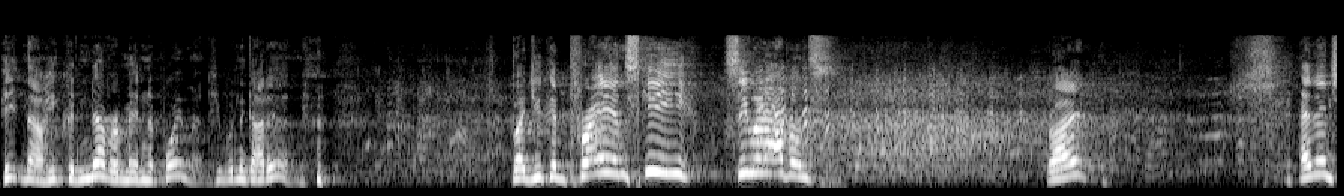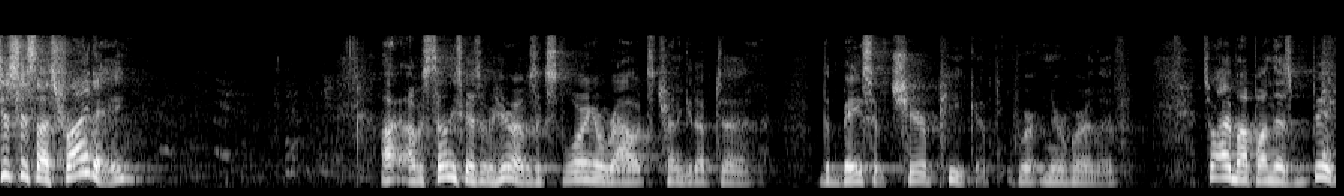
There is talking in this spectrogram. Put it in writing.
He, now, he could never have made an appointment, he wouldn't have got in. but you could pray and ski, see what happens. right? And then just this last Friday, I, I, was telling these guys over here, I was exploring a route trying to get up to the base of Chair Peak up where, near where I live. So I'm up on this big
